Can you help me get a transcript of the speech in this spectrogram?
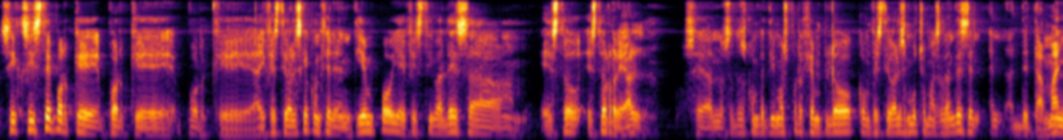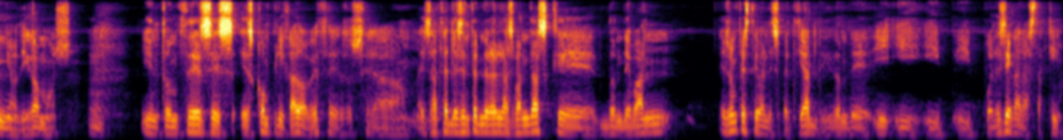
Sí existe porque, porque, porque hay festivales que coinciden en tiempo y hay festivales. A, esto, esto es real. O sea, nosotros competimos, por ejemplo, con festivales mucho más grandes de, de tamaño, digamos. Mm. Y entonces es, es, complicado a veces. O sea, es hacerles entender a las bandas que donde van es un festival especial y, donde, y, y, y puedes llegar hasta aquí.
